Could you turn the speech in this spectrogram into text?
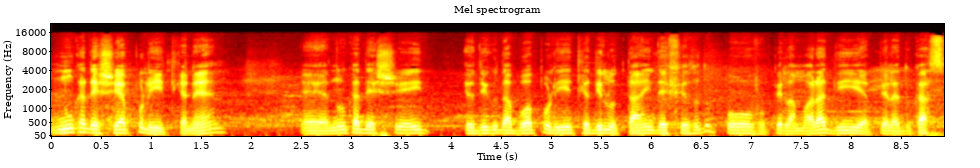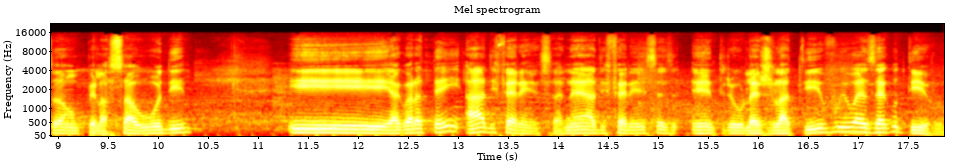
nunca deixei a política, né? É, nunca deixei, eu digo da boa política, de lutar em defesa do povo, pela moradia, pela educação, pela saúde. E agora tem a diferença, né? A diferença entre o legislativo e o executivo.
